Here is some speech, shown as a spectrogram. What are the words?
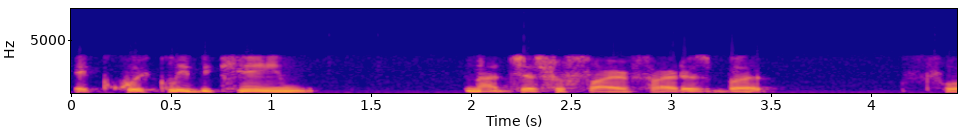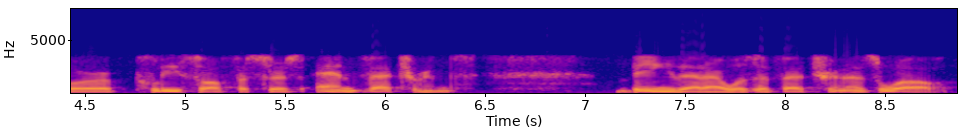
it quickly became not just for firefighters, but for police officers and veterans, being that I was a veteran as well.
